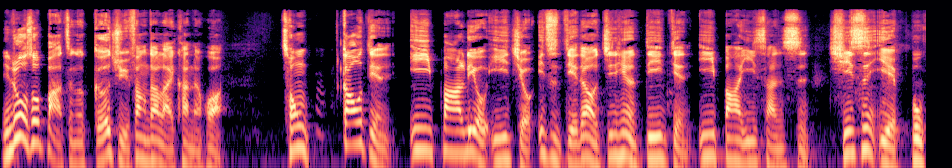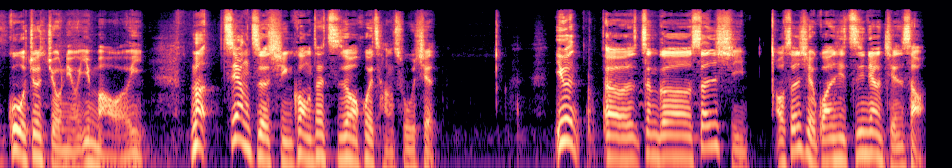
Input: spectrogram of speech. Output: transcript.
你如果说把整个格局放大来看的话，从高点一八六一九一直跌到今天的低点一八一三四，其实也不过就九牛一毛而已。那这样子的情况在之后会常出现，因为呃整个升息哦升息的关系，资金量减少，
